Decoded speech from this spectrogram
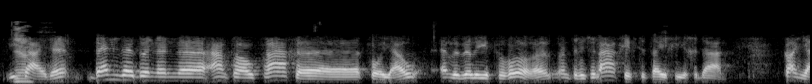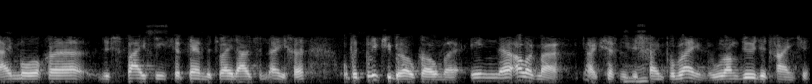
Die Ja. zeiden, Ben, we hebben een uh, aantal vragen uh, voor jou en we willen je verhoren, want er is een aangifte tegen je gedaan. Kan jij morgen, dus 15 september 2009, op het politiebureau komen in uh, Alkmaar? Nou, ik zeg, dat is geen probleem. Hoe lang duurt dit geintje?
